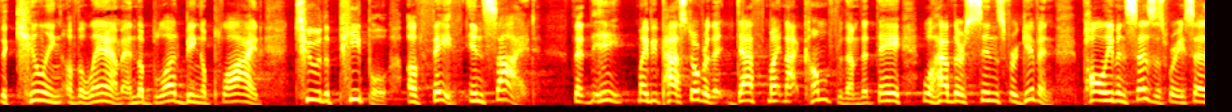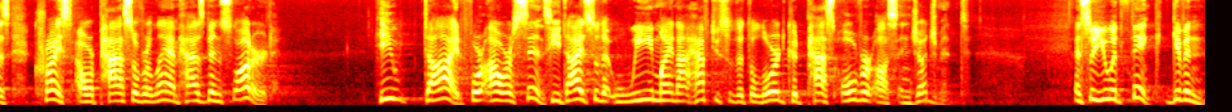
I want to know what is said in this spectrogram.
the killing of the lamb and the blood being applied to the people of faith inside, that they might be passed over, that death might not come for them, that they will have their sins forgiven. Paul even says this, where he says, Christ, our Passover lamb, has been slaughtered. He died for our sins. He died so that we might not have to, so that the Lord could pass over us in judgment. And so you would think, given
